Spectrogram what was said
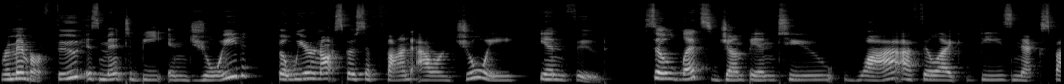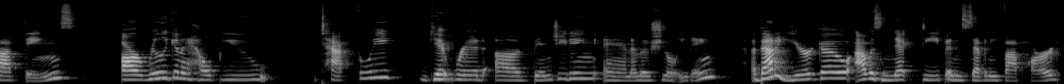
Remember, food is meant to be enjoyed, but we are not supposed to find our joy in food. So let's jump into why I feel like these next five things are really going to help you tactfully get rid of binge eating and emotional eating. About a year ago, I was neck deep in 75 Hard.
